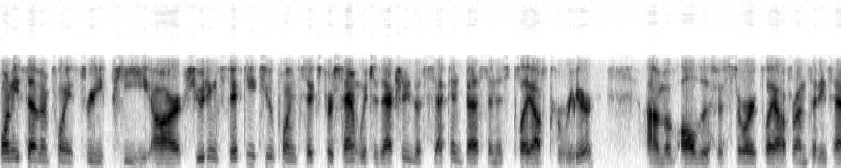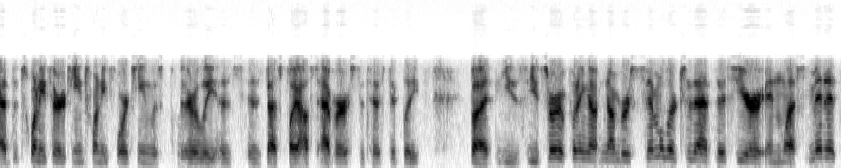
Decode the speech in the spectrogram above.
27.3 PER, shooting 52.6%, which is actually the second best in his playoff career um, of all the historic playoff runs that he's had. The 2013-2014 was clearly his his best playoffs ever statistically, but he's he's sort of putting up numbers similar to that this year in less minutes,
